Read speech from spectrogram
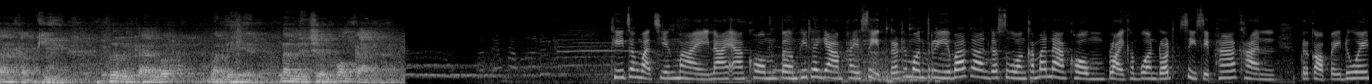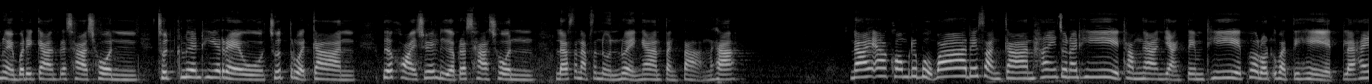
การขับขี่ เพื่อเป็นการลดอุบัติเหตุ นั่นในเชิงป้องกัน ที่จังหวัดเชียงใหม่ นายอาคมเติมพิทยามภัยศิษย์รัฐมนตรีว่าการกระทรวงคมนาคม ปล่อยขบวนรถ 45 คัน ประกอบไปด้วยหน่วยบริการประชาชน ชุดเคลื่อนที่เร็ว ชุดตรวจการ เพื่อคอยช่วยเหลือประชาชน และสนับสนุนหน่วยงานต่างๆ นะคะนายอาคมระบุว่าได้สั่งการให้เจ้าหน้าที่ทำงานอย่างเต็มที่เพื่อลดอุบัติเหตุ และให้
